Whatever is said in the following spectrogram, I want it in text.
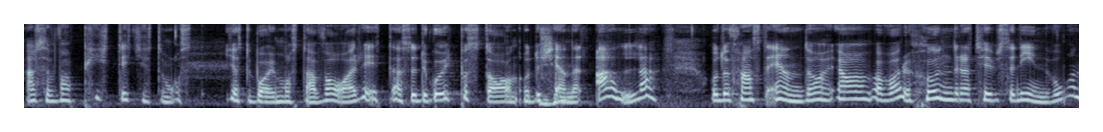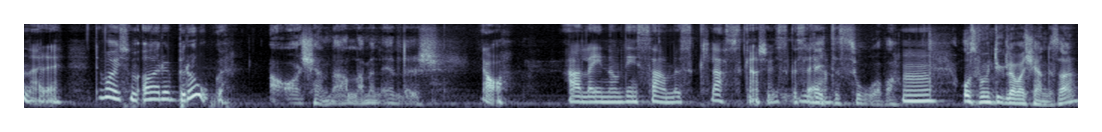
Alltså vad pyttigt Göteborg måste ha varit. Alltså du går ut på stan och du mm. känner alla. Och då fanns det ändå, ja vad var det, 100 000 invånare. Det var ju som Örebro. Ja, jag kände alla men ellers. Ja, alla inom din samhällsklass kanske vi ska säga. Lite så va. Mm. Och så får vi inte glömma kändisar.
